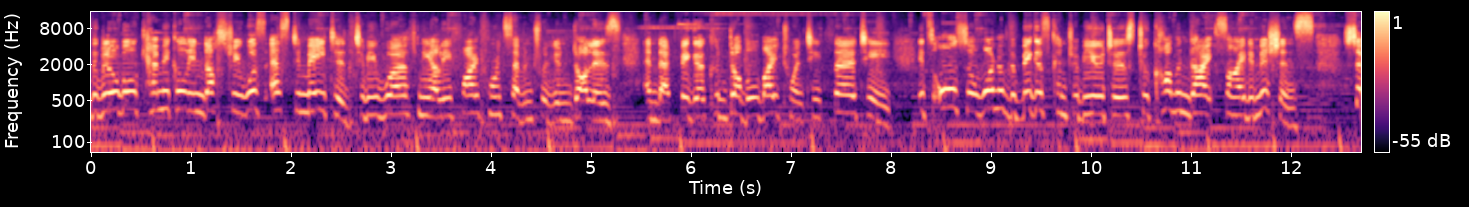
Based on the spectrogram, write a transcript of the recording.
the global chemical industry was estimated to be worth nearly $5.7 trillion, and that figure could double by 2030. It's also one of the biggest contributors to carbon dioxide emissions. So,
